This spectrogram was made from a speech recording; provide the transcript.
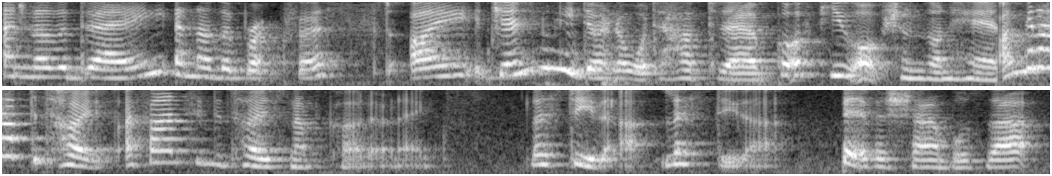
Another day another breakfast. I genuinely don't know what to have today. I've got a few options on here. I'm gonna have the toast. I fancy the toast and avocado and eggs. Let's do that. Let's do that. Bit of a shambles that.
